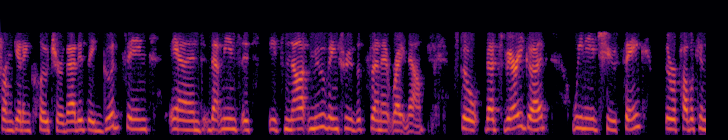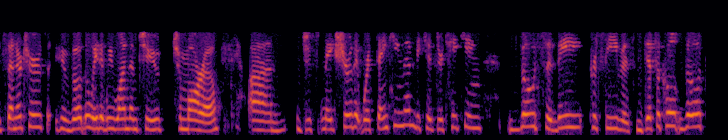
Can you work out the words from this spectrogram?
from getting cloture. That is a good thing, and that means it's it's not moving through the Senate right now. So that's very good. We need to thank the Republican senators who vote the way that we want them to tomorrow um, just make sure that we're thanking them because they're taking votes that they perceive as difficult votes,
